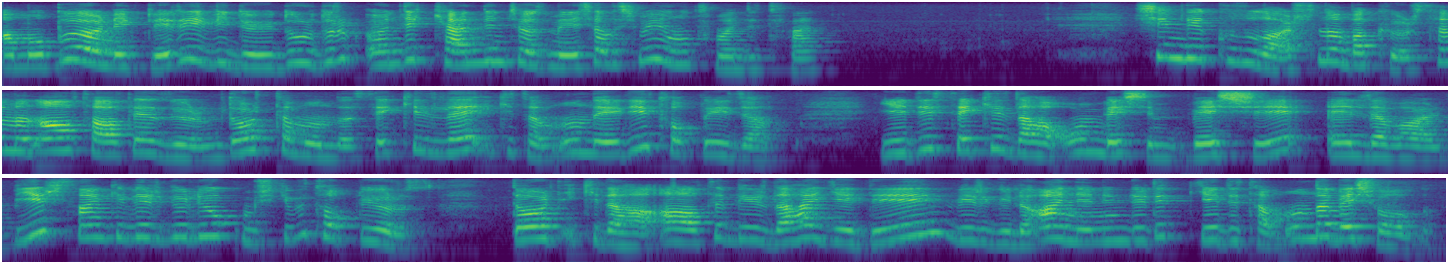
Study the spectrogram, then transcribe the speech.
Ama bu örnekleri videoyu durdurup önce kendin çözmeye çalışmayı unutma lütfen. Şimdi kuzular şuna bakıyoruz. Hemen alt alta yazıyorum. 4 tam onda 8 ile 2 tam onda 7'yi toplayacağım. 7, 8 daha 15'in 5'i elde var 1. Sanki virgül yokmuş gibi topluyoruz. 4, 2 daha 6, 1 daha 7. Virgülü aynen indirdik. 7 tam onda 5 oldu.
